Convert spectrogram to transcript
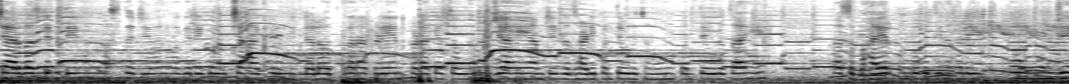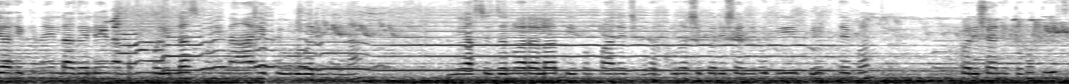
चार वाजले होते मग मस्त जेवण वगैरे करून चहा घेऊन निघलेलो आहोत घराकडे. आणि कडाक्याचं ऊन जे आहे आमच्या इथं झाडी पण तेवढीच आणि ऊन पण तेवढंच आहे. असं बाहेर पण बघत येणं झालं इतकं ऊन जे आहे की नाही लागायला येईन आता पहिलाच महिना आहे फेब्रुवारी महिना. आणि असे जनावराला ते पण पाण्याची भरपूर अशी परेशानी होती भेटते पण. परेशानी तर होतीच.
